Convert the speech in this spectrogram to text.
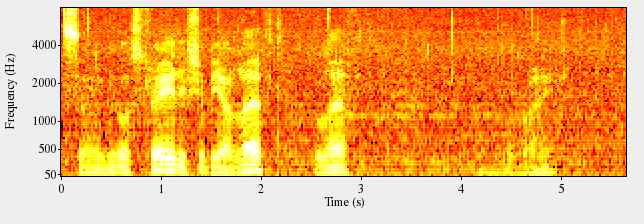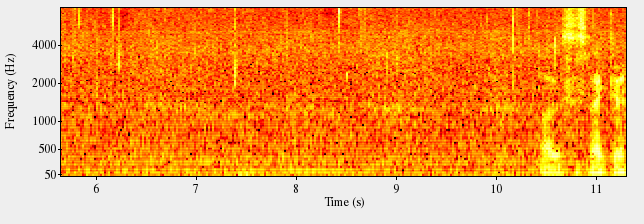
So we go straight, it should be our left, left, right. Oh, this is not good.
